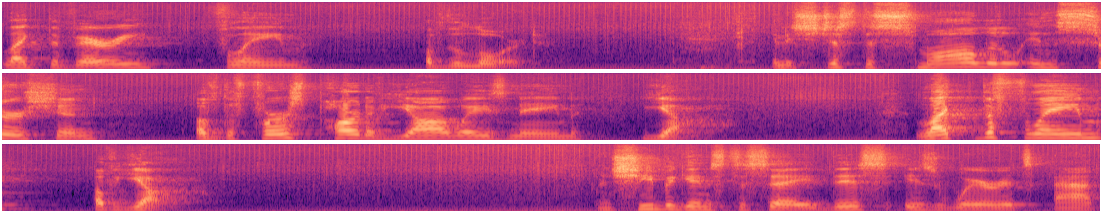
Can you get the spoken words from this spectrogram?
like the very flame of the Lord. And it's just a small little insertion of the first part of Yahweh's name, Yah. Like the flame of Yah. And she begins to say, This is where it's at.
